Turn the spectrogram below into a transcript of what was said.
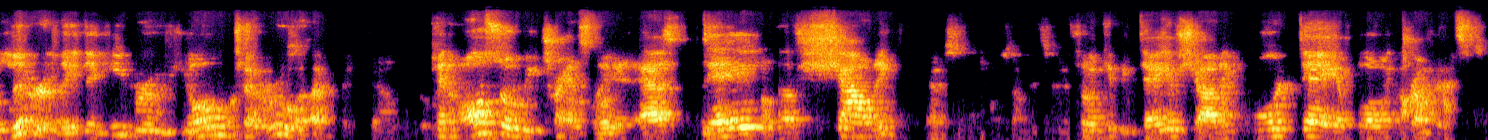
literally, the Hebrew Yom Teruah can also be translated as day of shouting. So it could be day of shouting or day of blowing trumpets.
